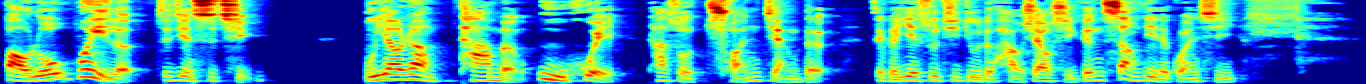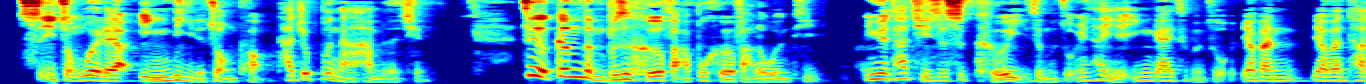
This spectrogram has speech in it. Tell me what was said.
保罗为了这件事情，不要让他们误会。”他所传讲的这个耶稣基督的好消息跟上帝的关系，是一种为了要盈利的状况，他就不拿他们的钱。这个根本不是合法不合法的问题，因为他其实是可以这么做，因为他也应该这么做，要不然要不然他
